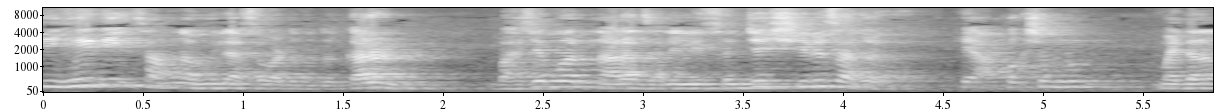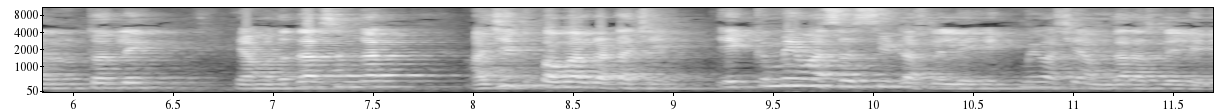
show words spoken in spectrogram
तिहेरी सामना होईल असं वाटत होतं. कारण भाजपवर नाराज झालेले संजय क्षीरसागर हे अपक्ष म्हणून मैदानात उतरले. या मतदारसंघात अजित पवार गटाचे एकमेव असं सीट असलेले एकमेव असे आमदार असलेले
